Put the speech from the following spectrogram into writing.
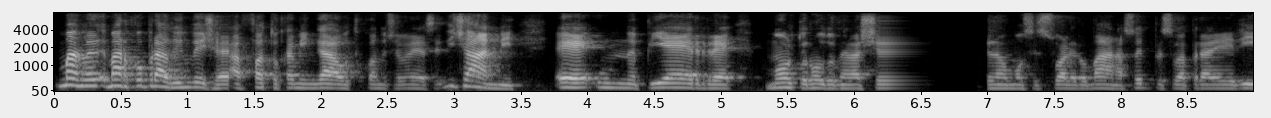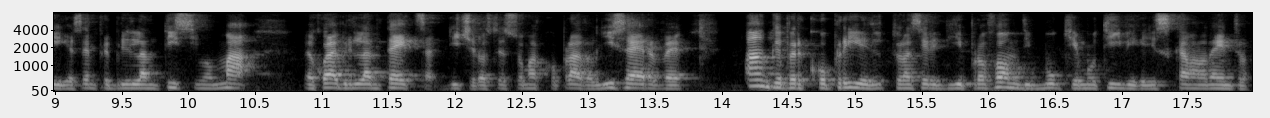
Manuel, Marco Prato invece ha fatto coming out quando aveva 16 anni, è un PR molto noto nella scena omosessuale romana, sempre sulla per le righe, sempre brillantissimo, ma eh, quella brillantezza, dice lo stesso Marco Prato, gli serve anche per coprire tutta una serie di profondi buchi emotivi che gli scavano dentro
